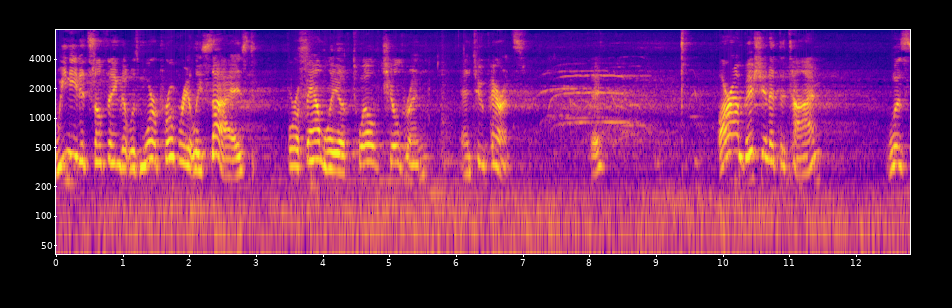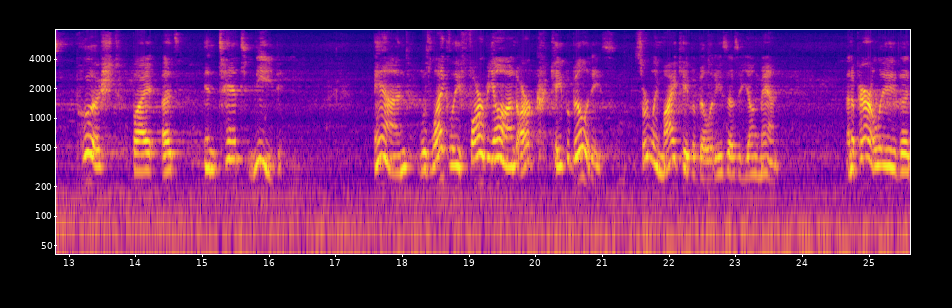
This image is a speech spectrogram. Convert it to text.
We needed something that was more appropriately sized for a family of 12 children and two parents. Okay? Our ambition at the time was pushed by an intent need and was likely far beyond our capabilities, certainly my capabilities as a young man. And apparently, the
